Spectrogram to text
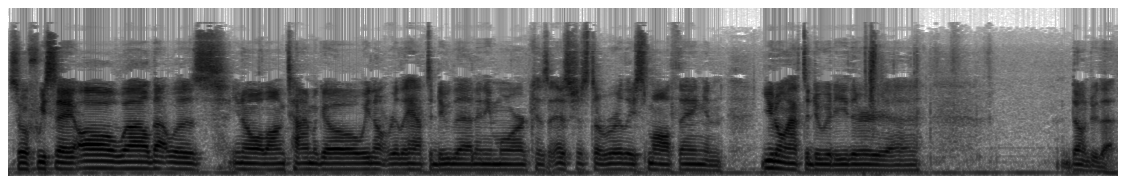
So if we say, "Oh, well, that was, you know, a long time ago. We don't really have to do that anymore cuz it's just a really small thing and you don't have to do it either." Uh, don't do that.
